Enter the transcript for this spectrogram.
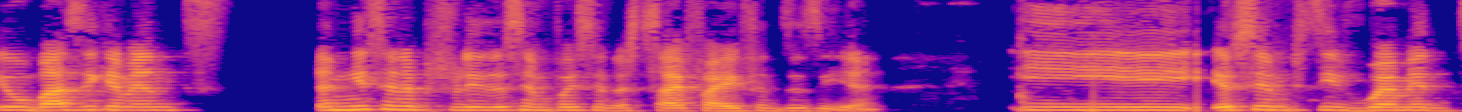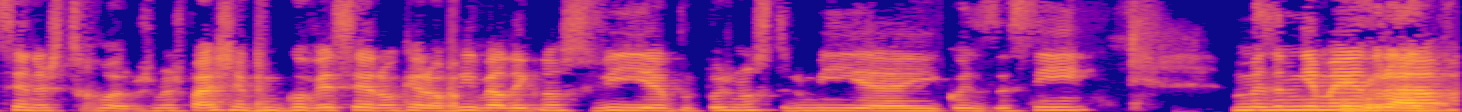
eu basicamente, a minha cena preferida sempre foi cenas de sci-fi e fantasia. E eu sempre tive bué medo de cenas de terror. Os meus pais sempre me convenceram que era horrível e que não se via, porque depois não se dormia e coisas assim. Mas a minha mãe É adorava.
